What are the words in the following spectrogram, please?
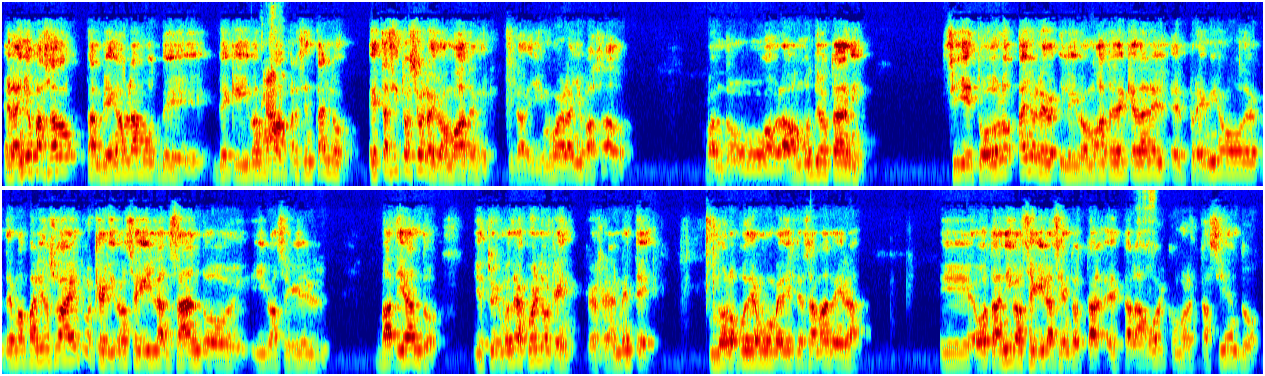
El año pasado también hablamos de, de que íbamos a presentarnos, esta situación la íbamos a tener y la dijimos el año pasado, cuando hablábamos de Otani si todos los años le, íbamos a tener que dar el, premio de, más valioso a él porque él iba a seguir lanzando, iba a seguir bateando. Y estuvimos de acuerdo que, realmente no lo podíamos medir de esa manera. Y Otani va a seguir haciendo esta, esta, labor como lo está haciendo.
